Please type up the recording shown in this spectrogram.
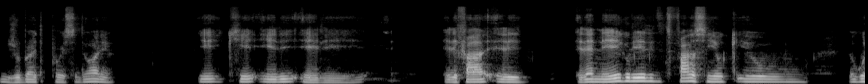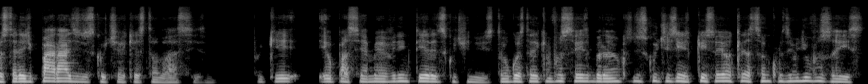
Gilberto Porcidônio, e que ele, ele, ele fala, ele, ele é negro e ele fala assim, eu, eu, eu gostaria de parar de discutir a questão do racismo, porque eu passei a minha vida inteira discutindo isso, então eu gostaria que vocês brancos discutissem isso, porque isso aí é uma criação inclusive de vocês.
